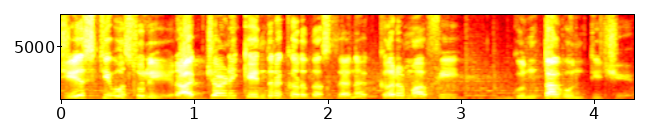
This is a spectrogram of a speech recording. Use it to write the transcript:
जीएसटी वसुली राज्य आणि केंद्र करत असल्यानं करमाफी गुंतागुंतीची आहे.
